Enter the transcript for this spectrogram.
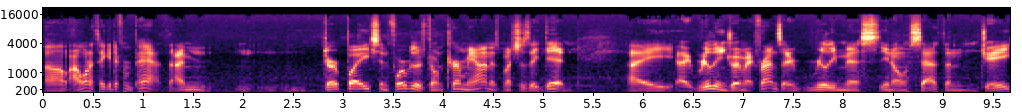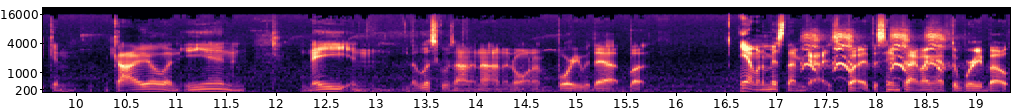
uh, I want to take a different path. I'm, dirt bikes and four wheelers don't turn me on as much as they did. I, I really enjoy my friends. I really miss, you know, Seth and Jake and Kyle and Ian and Nate and the list goes on and on. I don't want to bore you with that, but yeah, I'm to miss them guys. But at the same time, I have to worry about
